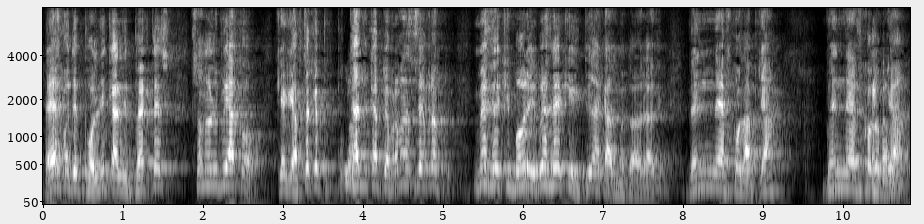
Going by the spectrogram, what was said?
Έρχονται πολύ καλοί παίκτες στον Ολυμπιακό. Και γι' αυτό και που Ναι. κάνει κάποια πράγματα στην Ευρώπη. Μέχρι εκεί μπορεί, μέχρι εκεί. Τι να κάνουμε τώρα δηλαδή. Δεν είναι εύκολα πια. Δεν είναι εύκολο Ε, πια.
